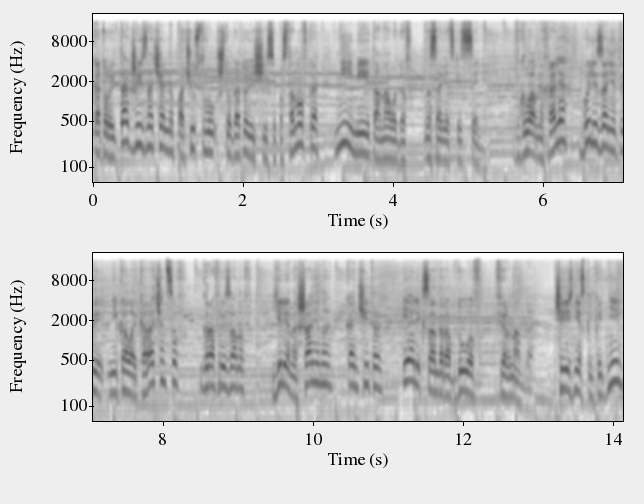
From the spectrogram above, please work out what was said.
который также изначально почувствовал, что готовящаяся постановка не имеет аналогов на советской сцене. В главных ролях были заняты Николай Караченцев, граф Рязанов, Елена Шанина, Кончита и Александр Абдулов, Фернандо. Через несколько дней,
